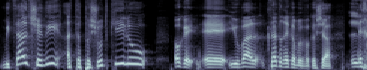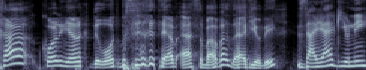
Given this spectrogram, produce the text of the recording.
מצד שני, אתה פשוט כאילו... אוקיי, אה, יובל, קצת רקע בבקשה. לך כל עניין הקדרות בסרט היה, היה סבבה? זה היה הגיוני? זה היה הגיוני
